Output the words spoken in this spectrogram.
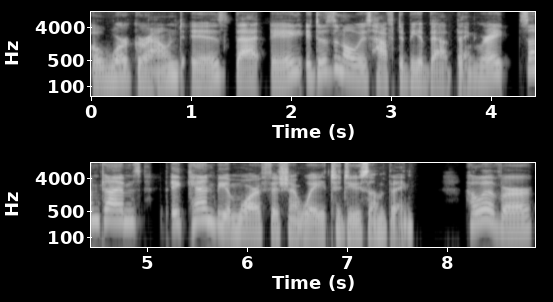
a workaround is that A, it doesn't always have to be a bad thing, right? Sometimes it can be a more efficient way to do something. However,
